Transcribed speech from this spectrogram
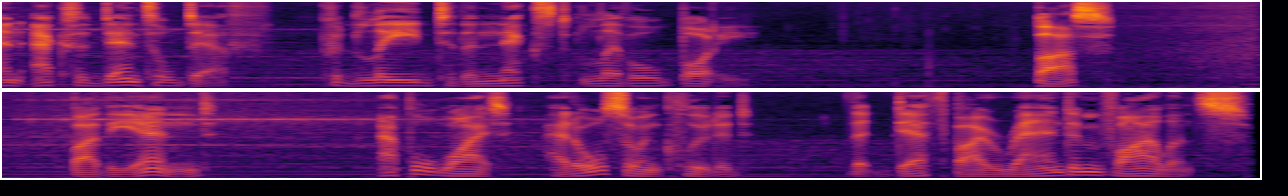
and accidental death could lead to the next level body. But, by the end, Applewhite had also included that death by random violence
